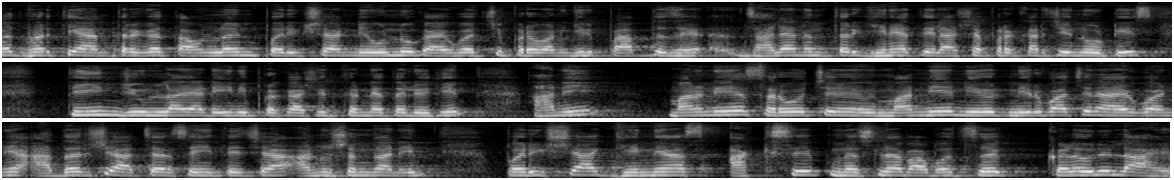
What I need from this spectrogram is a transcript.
पदभरती अंतर्गत ऑनलाईन परीक्षा निवडणूक आयोगाची परवानगी प्राप्त झा- झाल्यानंतर घेण्यात येईल अशा प्रकारची नोटीस तीन जूनला या ठिकाणी प्रकाशित करण्यात आली होती. आणि माननीय सर्वोच्च माननीय निर निर्वाचन आयोगाने आदर्श आचारसंहितेच्या अनुषंगाने परीक्षा घेण्यास आक्षेप नसल्याबाबतचं कळवलेलं आहे.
